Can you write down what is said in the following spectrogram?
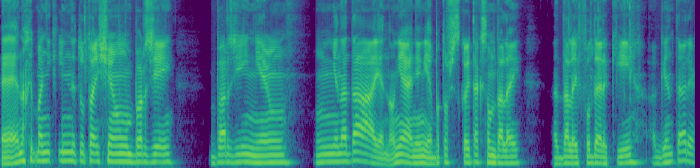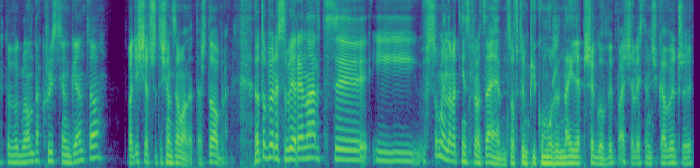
E, no chyba nikt inny tutaj się bardziej, bardziej nie, nie nadaje. No nie, nie, nie, bo to wszystko i tak są dalej, dalej foderki. A Genter, jak to wygląda? Christian Gento? 23 tysiące monet też, dobra. No to biorę sobie Renard y, i w sumie nawet nie sprawdzałem, co w tym piku może najlepszego wypaść, ale jestem ciekawy, czy,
